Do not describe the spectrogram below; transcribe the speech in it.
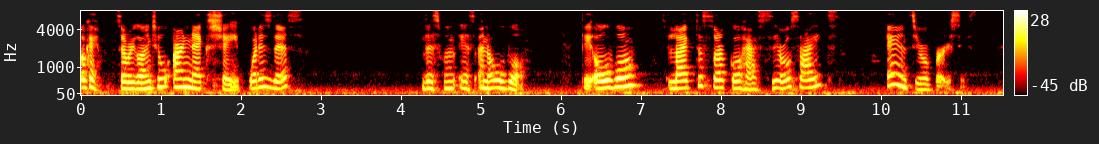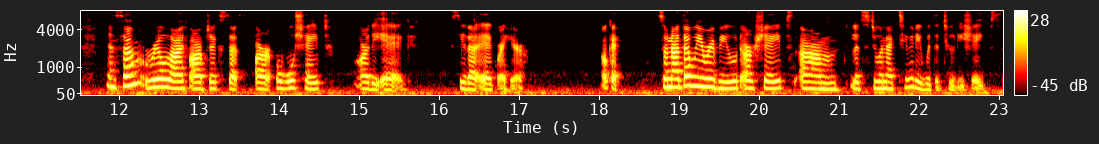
Okay, so we're going to our next shape. What is this? This one is an oval. The oval, like the circle, has zero sides and zero vertices. And some real life objects that are oval shaped are the egg. See that egg right here? Okay, so now that we reviewed our shapes, um, let's do an activity with the 2D shapes.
